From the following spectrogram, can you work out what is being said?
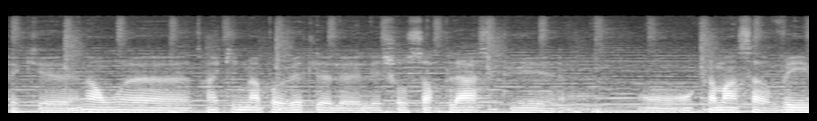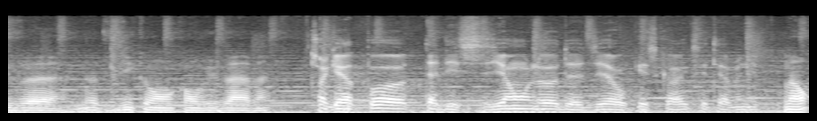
fait que, non, tranquillement, pas vite, les choses se replacent, puis on, commence à revivre notre vie qu'on vivait avant. Tu regardes pas ta décision là, de dire OK, c'est correct, c'est terminé? Non,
